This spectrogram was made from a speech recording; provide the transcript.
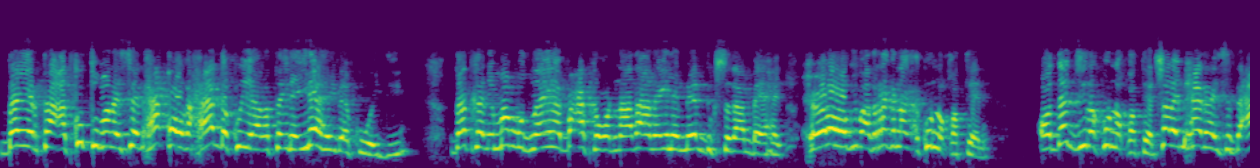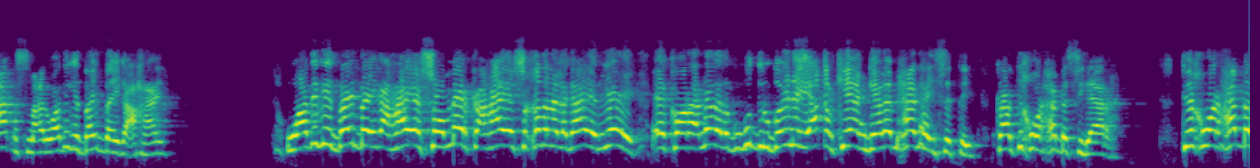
Danyartaa aad ku tumanayseen xaqooga xaadda ku yeelatayna ilaahay baa ku weydiin. Dadkani ma mudna inay bacadka wadhnaadaana inay meel dugsadaan bay ahayd. Xoolahoogii baad ragna ku noqoteen oo dad jira ku noqoteen. Shalay maxaad haysatay caaq ismaaciil waa adigii daydayga ahaay waa adigii daydayga ahaay ee shoomeerka ahaay ee shaqadana lagaa eriyay ee kooraanada lagugu dulgoynaya aqalkii angeele maxaad haysatay? Kaan tikhwar xaba sigaara. Tikhwar xaba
